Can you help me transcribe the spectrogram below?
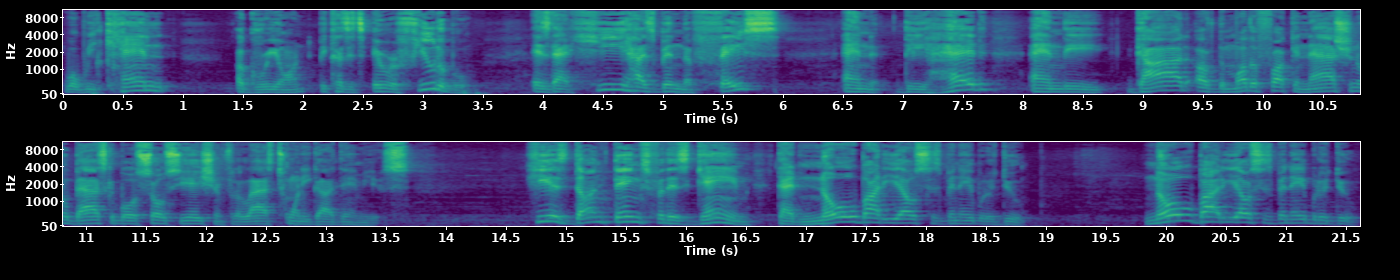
What we can agree on, because it's irrefutable, is that he has been the face and the head and the god of the motherfucking National Basketball Association for the last 20 goddamn years. He has done things for this game that nobody else has been able to do. Nobody else has been able to do.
